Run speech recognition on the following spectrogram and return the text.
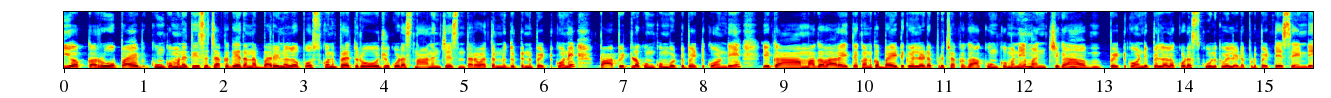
ఈ యొక్క రూపాయి కుంకుమని తీసి చక్కగా ఏదన్నా బరినలో పోసుకొని ప్రతిరోజు కూడా స్నానం చేసిన తర్వాత నుదుటిని పెట్టుకొని పాపిట్లో కుంకుమ బొట్టు పెట్టుకోండి. ఇక మగవారైతే కనుక బయటకు వెళ్ళేటప్పుడు చక్కగా ఆ కుంకుమని మంచిగా పెట్టుకోండి. పిల్లలకు కూడా స్కూల్కి వెళ్ళేటప్పుడు పెట్టేసేయండి.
